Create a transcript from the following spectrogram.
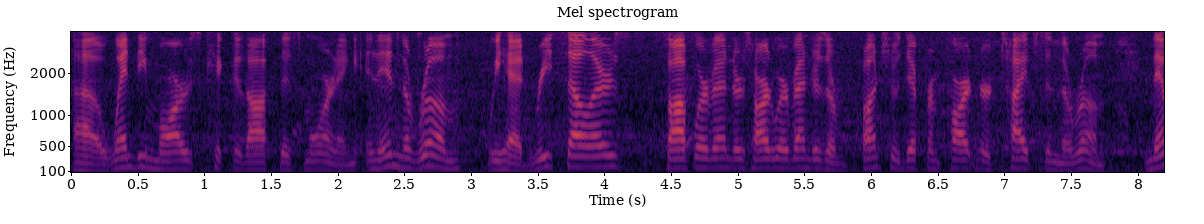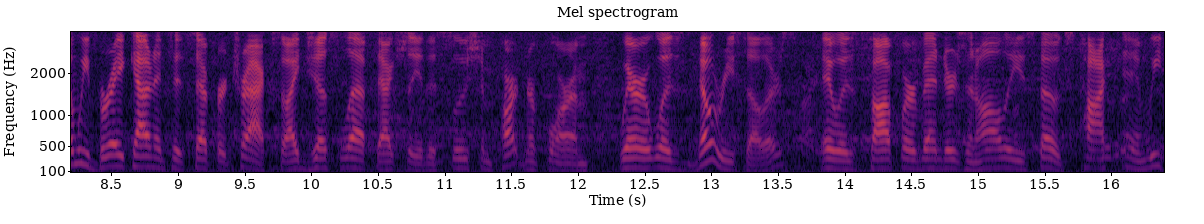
Uh, Wendy Mars kicked it off this morning, and in the room, we had resellers, software vendors, hardware vendors, a bunch of different partner types in the room. And then we break out into separate tracks. So I just left actually the Solution Partner Forum where it was no resellers, it was software vendors and all these folks talk, and we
